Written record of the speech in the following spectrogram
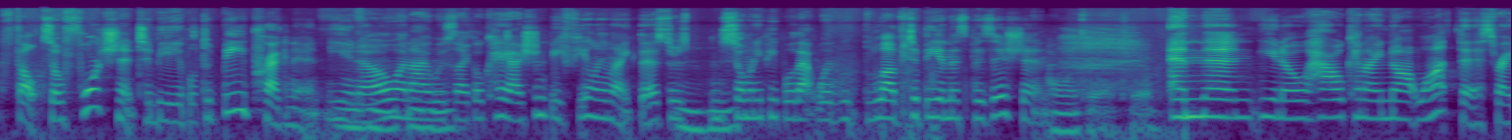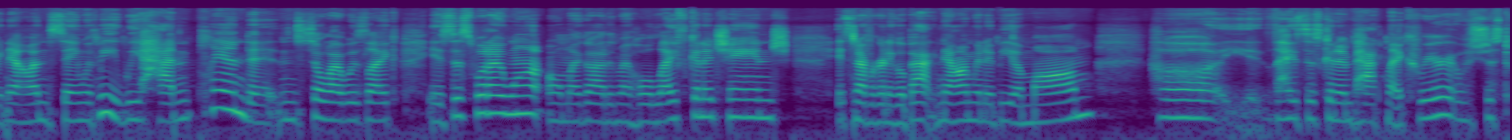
felt so fortunate to be able to be pregnant, you mm-hmm, know? And I was mm-hmm. like, okay, I shouldn't be feeling like this. There's mm-hmm. so many people that would love to be in this position. I went through that too. And then, you know, how can I not want this right now? And same with me, we hadn't planned it. And so I was like, is this what I want? Oh my God, is my whole life gonna change? It's never gonna go back. Now I'm gonna be a mom. Uh, is this gonna impact my career? It was just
